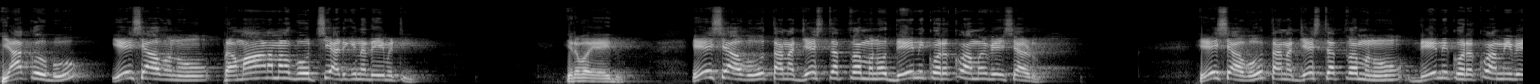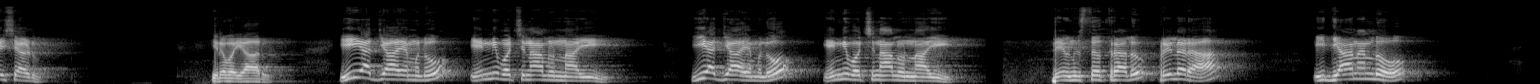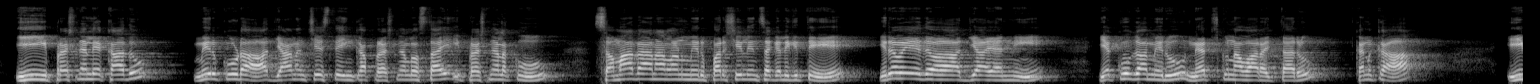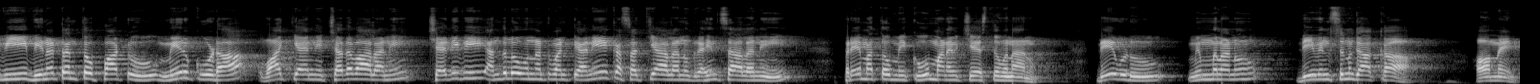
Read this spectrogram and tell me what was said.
యాకోబు ఏషావును ప్రమాణమును గూర్చి అడిగినదేమిటి? ఇరవై ఐదు. ఏషావు తన జ్యేష్ఠత్వమును దేని కొరకు అమ్మివేశాడు? ఏషావు తన జ్యేష్ఠత్వమును దేని కొరకు అమ్మివేశాడు? ఇరవై ఆరు. ఈ అధ్యాయములో ఎన్ని వచనాలున్నాయి? ఈ అధ్యాయములో ఎన్ని వచనాలున్నాయి? దేవుని స్తోత్రాలు. ప్రిల్లరా ఈ ధ్యానంలో ఈ ప్రశ్నలే కాదు మీరు కూడా ధ్యానం చేస్తే ఇంకా ప్రశ్నలు వస్తాయి ఈ ప్రశ్నలకు సమాధానాలను మీరు పరిశీలించగలిగితే ఇరవై ఐదవ అధ్యాయాన్ని ఎక్కువగా మీరు నేర్చుకున్న వారవుతారు కనుక ఇవి వినటంతో పాటు మీరు కూడా వాక్యాన్ని చదవాలని చదివి అందులో ఉన్నటువంటి అనేక సత్యాలను గ్రహించాలని ప్రేమతో మీకు మనవి చేస్తూ ఉన్నాను. దేవుడు మిమ్మలను దీవించునుగాక. ఆమెన్.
